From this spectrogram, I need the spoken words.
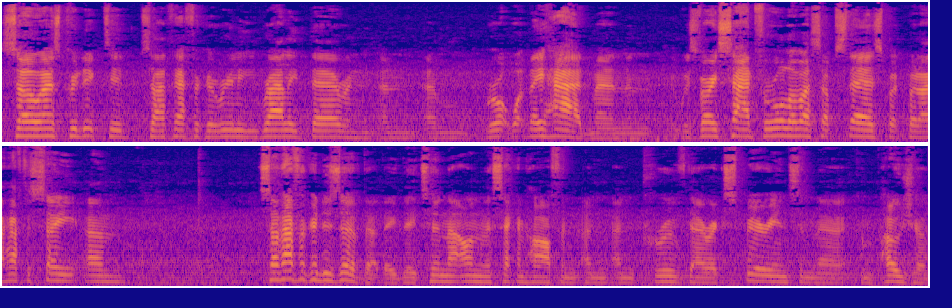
So, as predicted, South Africa really rallied there and, and, and brought what they had, man. And it was very sad for all of us upstairs, but, but I have to say, um, South Africa deserved that. They, they turned that on in the second half and, and, and proved their experience and their composure.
